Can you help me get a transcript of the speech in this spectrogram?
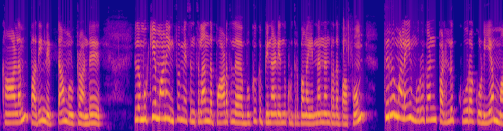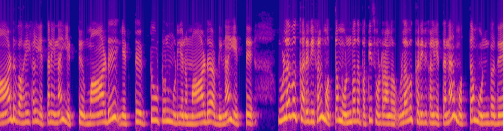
காலம் பதினெட்டாம் நூற்றாண்டு. இதில் முக்கியமான இன்ஃபர்மேஷன்ஸ் எல்லாம் இந்த பாடத்தில் புக்குக்கு பின்னாடி வந்து கொடுத்துருப்பாங்க. என்னென்னன்றதை பார்ப்போம். திருமலை முருகன் பல்லு கூறக்கூடிய மாடு வகைகள் எத்தனைனா எட்டு. மாடு எட்டு டூ டூன்னு முடியணும். மாடு அப்படின்னா எட்டு. உளவு கருவிகள் மொத்தம் ஒன்பதை பற்றி சொல்கிறாங்க உளவு கருவிகள் எத்தனை? மொத்தம் ஒன்பது.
